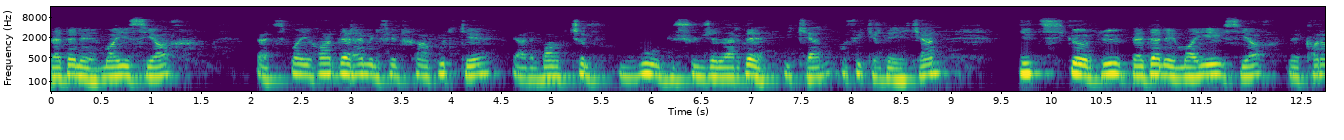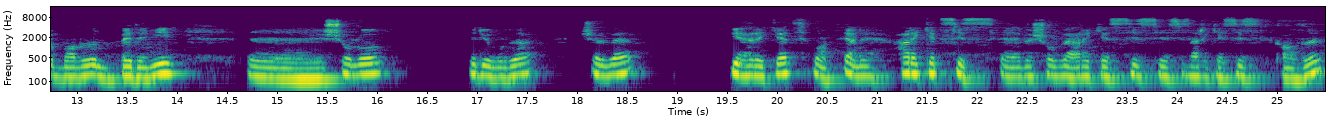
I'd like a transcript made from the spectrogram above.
bedeni mayı siyah Evet, Mayıkar der hemin fikra bud ki yani balıkçıl bu düşüncelerde iken, bu fikirdeyken dit gördü bedeni mayı siyah ve kara balığın bedeni e, şolu ne diyor burada? Şöyle bir hareket var. Yani hareketsiz e, ve şol ve hareketsiz, sessiz, hareketsiz kaldı.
